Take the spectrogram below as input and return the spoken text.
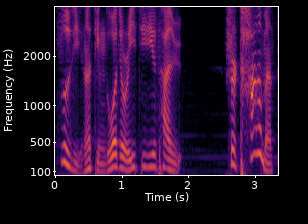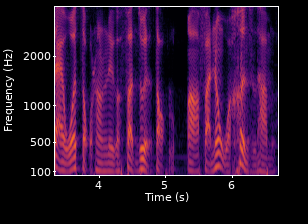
自己呢顶多就是一积极参与，是他们带我走上了这个犯罪的道路啊，反正我恨死他们了。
